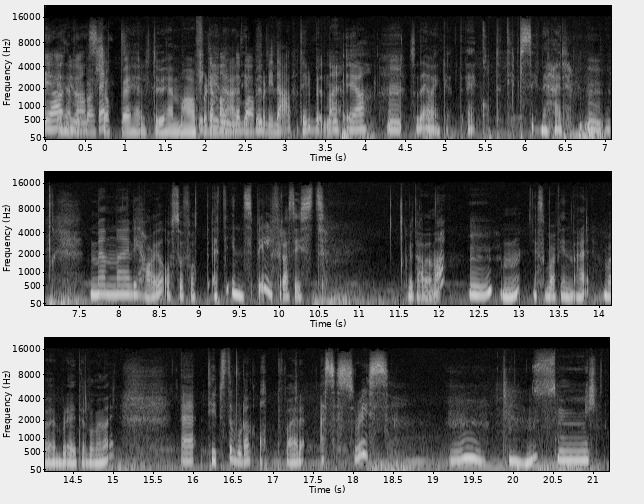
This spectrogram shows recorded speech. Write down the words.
Ja, å bare shoppe helt uhemma fordi Ikke det handle er bare fordi det er på tilbud, nei. Ja, Mm. Så det er jo egentlig et, godt tips inni her. Mm. Men uh, vi har jo også fått et innspill fra sist. Skal vi ta det nå? Mm. Mm, jeg skal bare finne det her. Bare ble i telefonen min her. Eh, tips til hvordan oppbevare accessories. Mm. -hmm. Smykker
